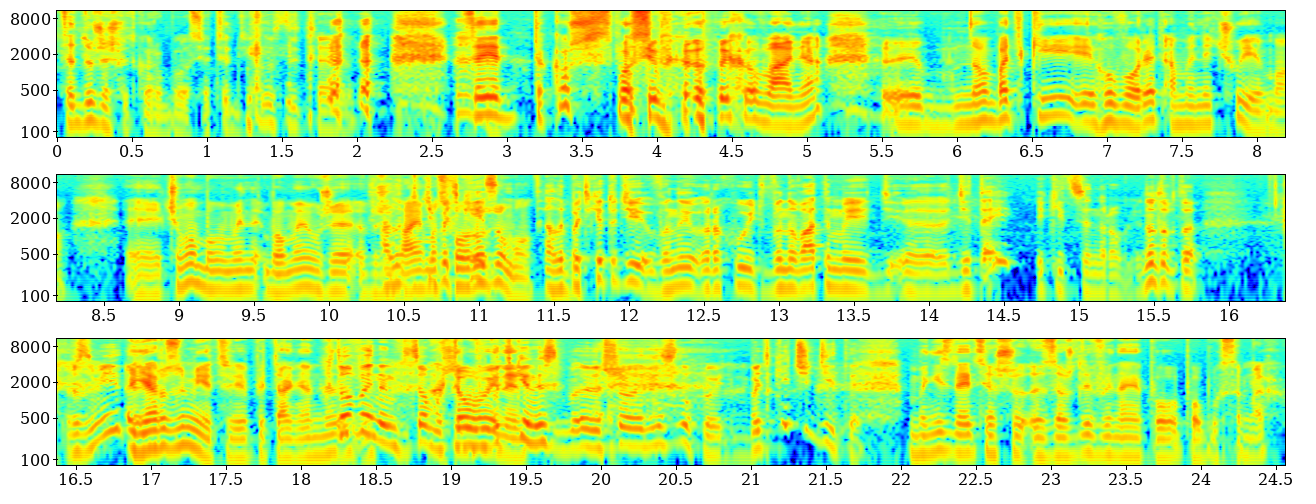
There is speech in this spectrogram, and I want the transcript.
Це дуже швидко робилося тоді. Ну, звичайно. Це є також спосіб виховання. Е, Ну, батьки говорять, а ми не чуємо. Е, Чому? Бо ми, бо ми вже вживаємо свого батьки- розуму. Але батьки тоді вони рахують винуватими е, дітей, які це не роблять. Ну тобто, розумієте? Я розумію це питання. Ну, Хто винен в цьому, що батьки не, е, що не слухають? Батьки чи діти? Мені здається, що завжди вина по, по обох сторонах.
